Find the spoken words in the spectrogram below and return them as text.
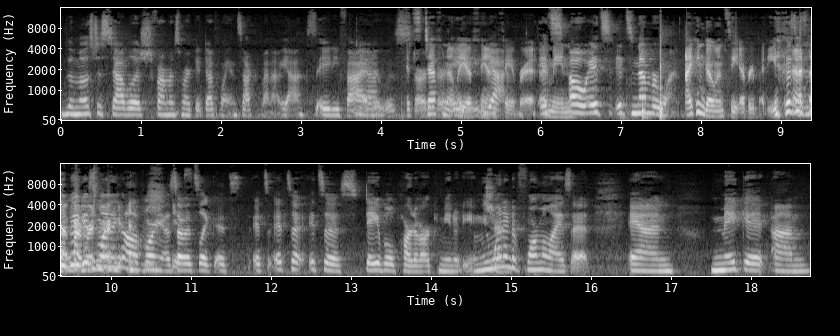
the most established farmers market, definitely in Sacramento. Yeah, it's '85. Yeah. It was. It's definitely a 80. fan favorite. I mean- oh, it's it's number one I can go and see everybody. because it's the biggest one in market. California. So it's like it's it's it's a it's a stable part of our community, and we Sure. wanted to formalize it and make it um,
